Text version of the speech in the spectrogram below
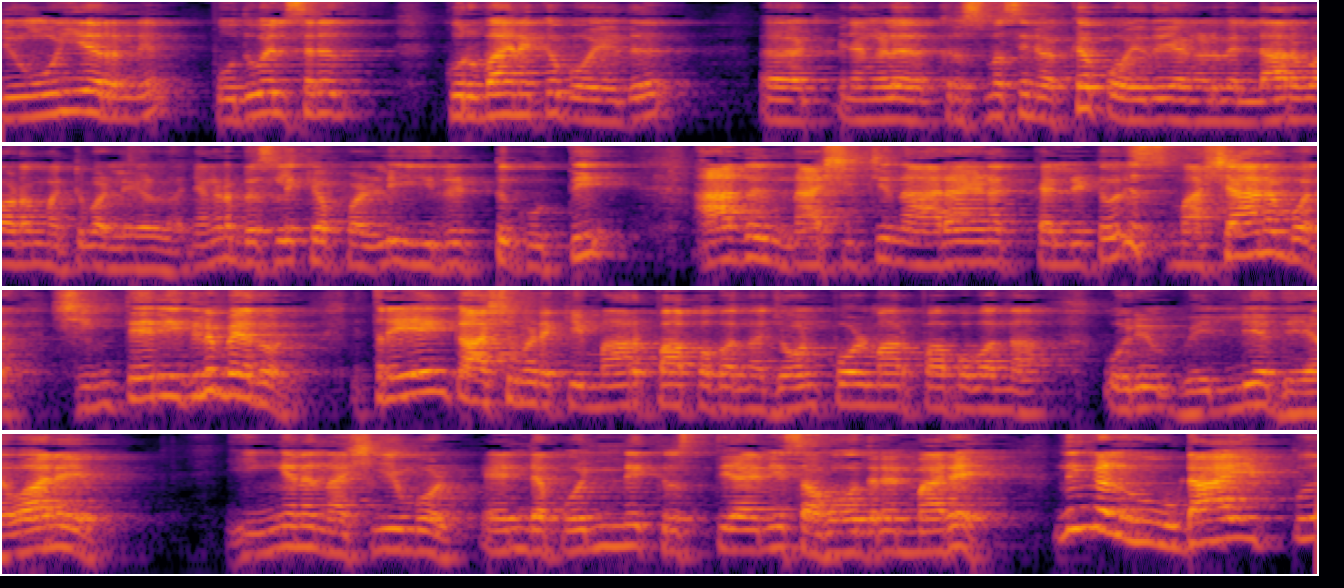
ന്യൂ ഇയറിന് പുതുവത്സര കുർബാനക്ക് പോയത് ഞങ്ങൾ ക്രിസ്മസിനൊക്കെ പോയത് ഞങ്ങൾ വെല്ലാർപാടം മറ്റു പള്ളികളിലാണ് ഞങ്ങളുടെ ബസിലിക്ക പള്ളി ഇരുട്ട് കുത്തി അത് നശിച്ച് നാരായണക്കല്ലിട്ട് ഒരു ശ്മശാനം പോലെ ശിംതേരി ഇതിലും ഭേദമുണ്ട്. ഇത്രയും കാശ് മുടക്കി മാർപ്പാപ്പ വന്ന ജോൺ പോൾ മാർപ്പാപ്പ വന്ന ഒരു വലിയ ദേവാലയം. ഇങ്ങനെ നശിയുമ്പോൾ എന്റെ പൊന്ന് ക്രിസ്ത്യാനി സഹോദരന്മാരെ നിങ്ങൾ ഉടായിപ്പ്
